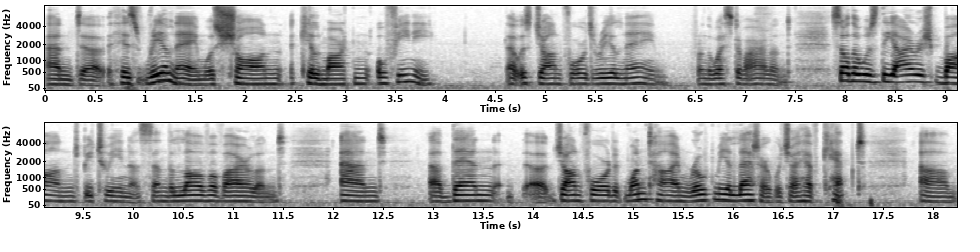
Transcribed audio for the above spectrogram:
and uh, his real name was Sean Kilmartin O'Feeney. That was John Ford's real name from the west of Ireland. So there was the Irish bond between us and the love of Ireland. And uh, then uh, John Ford at one time wrote me a letter, which I have kept, um,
